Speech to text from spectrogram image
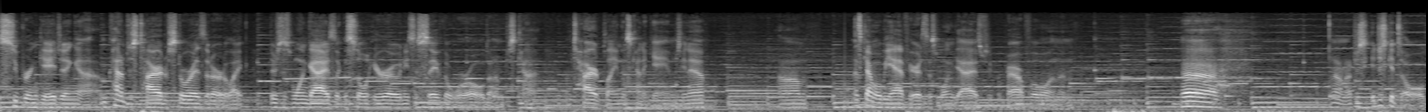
super engaging. Uh, I'm kind of just tired of stories that are like, there's this one guy who's like the sole hero and needs to save the world, and I'm just kind of, I'm tired playing this kind of games, you know? Um, that's kind of what we have here. It's this one guy who's super powerful, and then, uh, I don't know, just it just gets old.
